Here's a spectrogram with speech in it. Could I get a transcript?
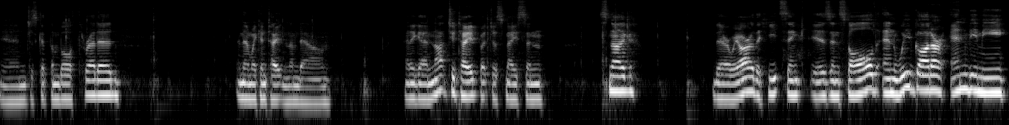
and just get them both threaded and then we can tighten them down. And again, not too tight, but just nice and snug. There we are, the heatsink is installed and we've got our NVMe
